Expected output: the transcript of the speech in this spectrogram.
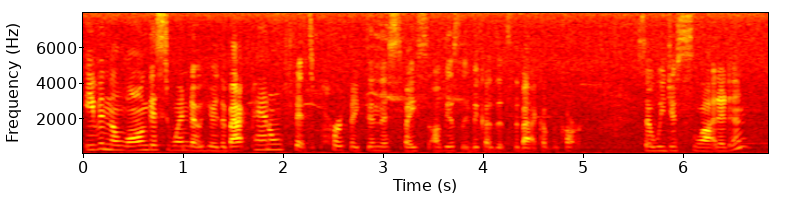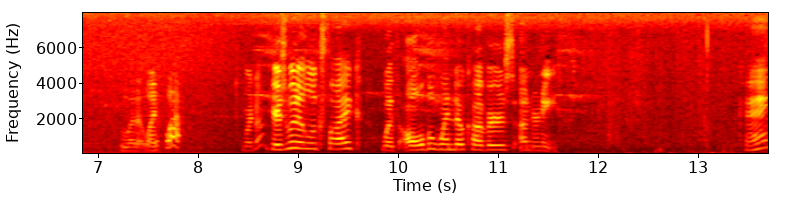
Even the longest window here, the back panel, fits perfect in this space, obviously because it's the back of the car. So we just slide it in, let it lay flat. We're done. Here's what it looks like with all the window covers underneath. Okay?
